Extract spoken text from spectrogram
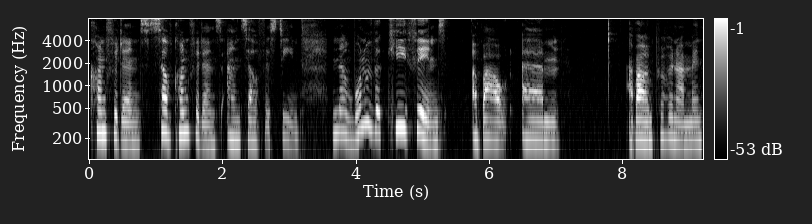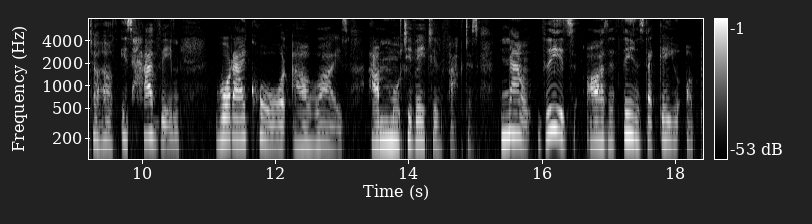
confidence, self confidence, and self esteem. Now, one of the key things about um, about improving our mental health is having what I call our whys, our motivating factors. Now, these are the things that get you up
